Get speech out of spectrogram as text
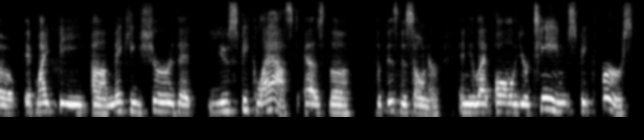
So it might be um, making sure that you speak last as the the business owner and you let all your team speak first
